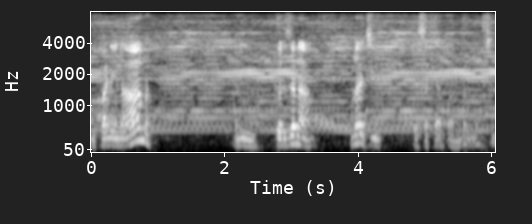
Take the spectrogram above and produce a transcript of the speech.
मुखाने नाम आणि गर्जना कुणाची? त्या सख्या पांडवांची.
